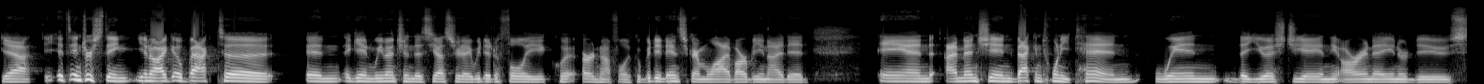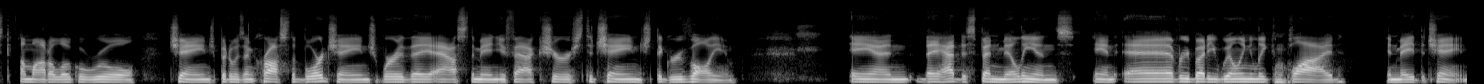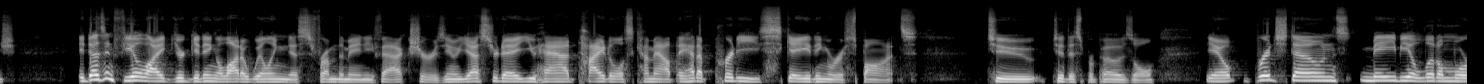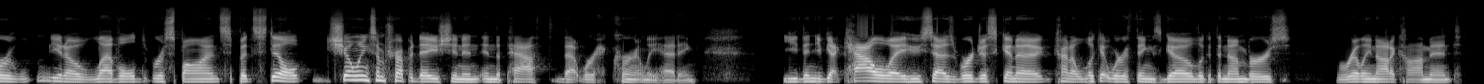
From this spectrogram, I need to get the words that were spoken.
Yeah, it's interesting. You know, I go back to and again, we mentioned this yesterday. We did a fully or not fully we did Instagram live. RB and I did, and I mentioned back in 2010 when the USGA and the R&A introduced a model local rule change, but it was an across the board change where they asked the manufacturers to change the groove volume. And they had to spend millions, and everybody willingly complied and made the change. It doesn't feel like you're getting a lot of willingness from the manufacturers. You know, yesterday you had Titleist come out, they had a pretty scathing response to to this proposal. You know, Bridgestone's maybe a little more, you know, leveled response, but still showing some trepidation in, in the path that we're currently heading. You, then you've got Callaway who says we're just going to kind of look at where things go, look at the numbers, really not a comment.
